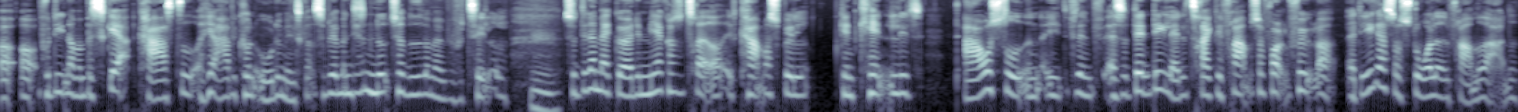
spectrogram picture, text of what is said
og, og fordi når man beskærer castet, og her har vi kun otte mennesker, så bliver man ligesom nødt til at vide, hvad man vil fortælle. Mm. Så det der med at gøre det mere koncentreret, et kammerspil, genkendeligt, arvestriden, den, altså den del af det, trække det frem, så folk føler, at det ikke er så storladen fremmedartet.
